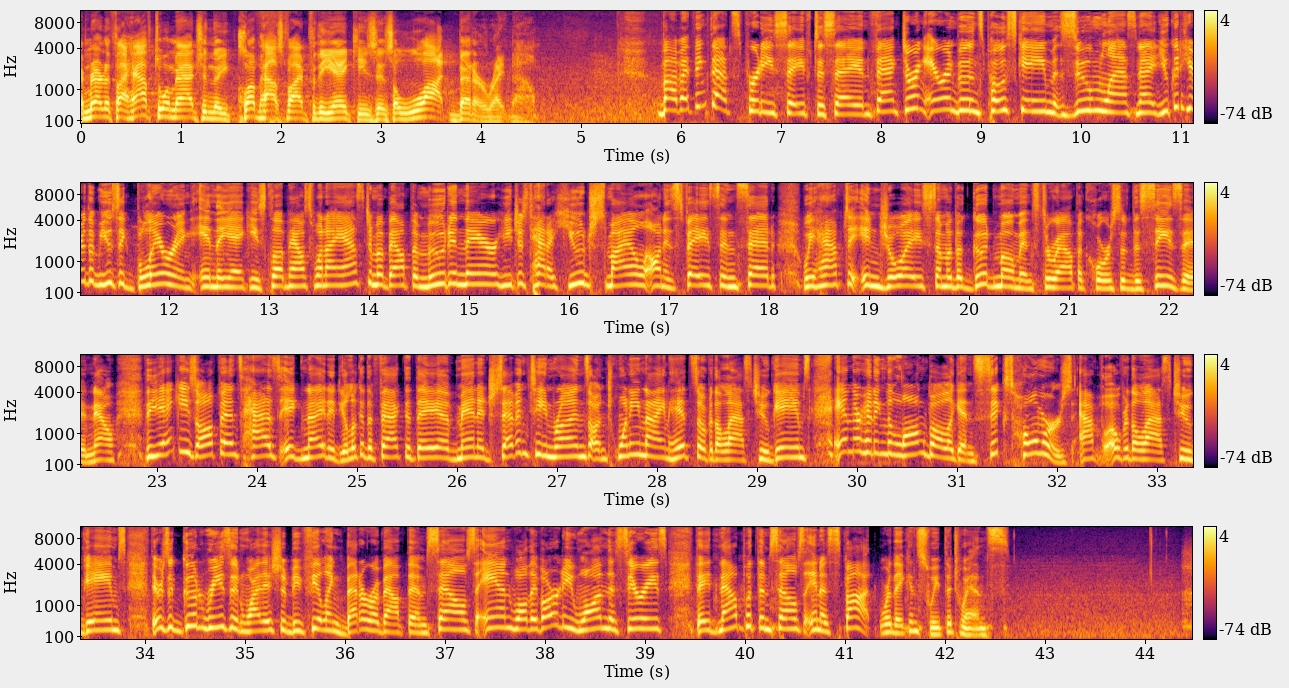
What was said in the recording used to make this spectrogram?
And Meredith, I have to imagine the clubhouse vibe for the Yankees is a lot better right now. Bob, I think that's pretty safe to say. In fact, during Aaron Boone's post-game Zoom last night, you could hear the music blaring in the Yankees clubhouse. When I asked him about the mood in there, he just had a huge smile on his face and said, we have to enjoy some of the good moments throughout the course of the season. Now, the Yankees offense has ignited. You look at the fact that they have managed 17 runs on 29 hits over the last two games, and they're hitting the long ball again, six homers over the last two games. There's a good reason why they should be feeling better about themselves. And while they've already won the series, they've now put themselves in a spot where they can sweep the Twins.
